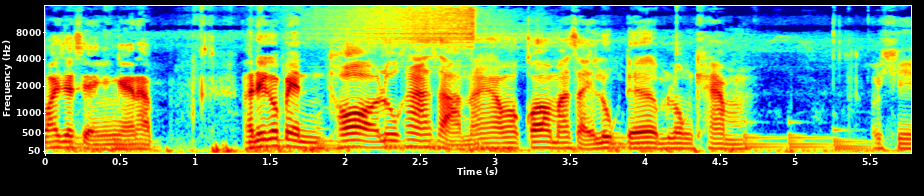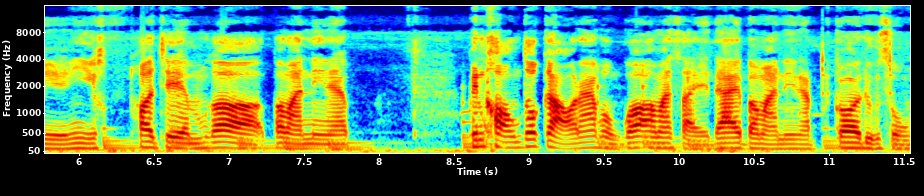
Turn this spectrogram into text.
ว่าจะเสียงยังไงครับ อันนี้ก็เป็นท่อลูก 53 นะครับก็มาใส่ลูกเดิมลงแคม โอเค นี่ท่อเจมก็ประมาณนี้นะครับ เป็นของตัวเก่านะ ผมก็เอามาใส่ได้ประมาณนี้นะครับ ก็ดูทรง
